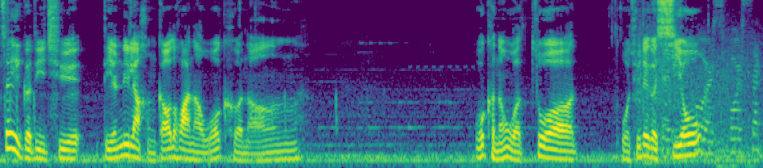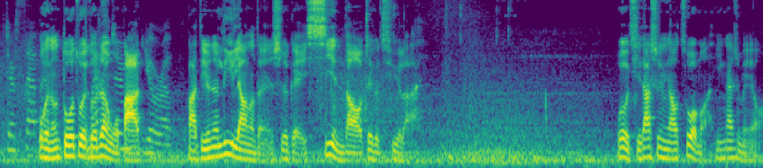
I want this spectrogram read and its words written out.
这个地区敌人力量很高的话呢，我可能，我可能我做，我去这个西欧，我可能多做一做任务，把把敌人的力量呢，等于是给吸引到这个区域来。我有其他事情要做吗？应该是没有。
